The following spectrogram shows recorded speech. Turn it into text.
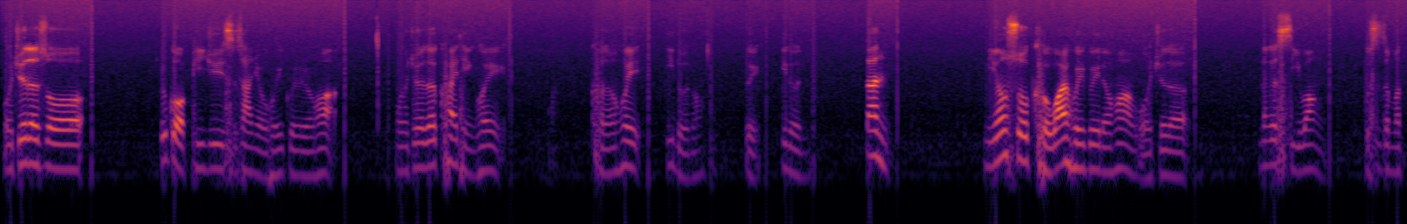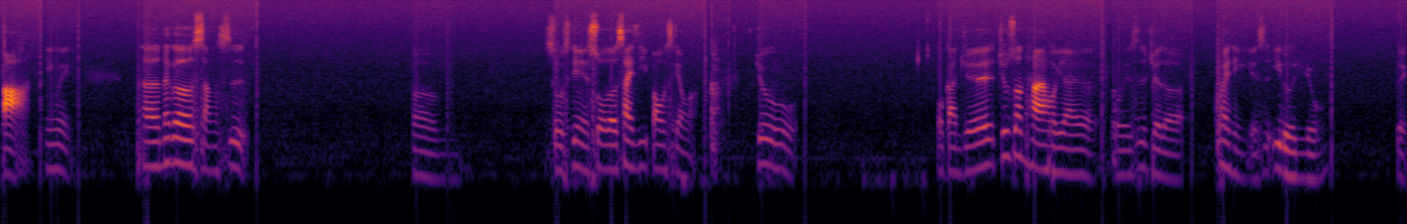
我觉得说，如果 PG 十三有回归的话，我觉得快艇会可能会一轮哦，对，一轮。但你要说可外回归的话，我觉得那个希望不是这么大，因为他的那个伤势，嗯，首先也说了赛季报销嘛，就我感觉就算他回来了，我也是觉得。快艇也是一轮游，对，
